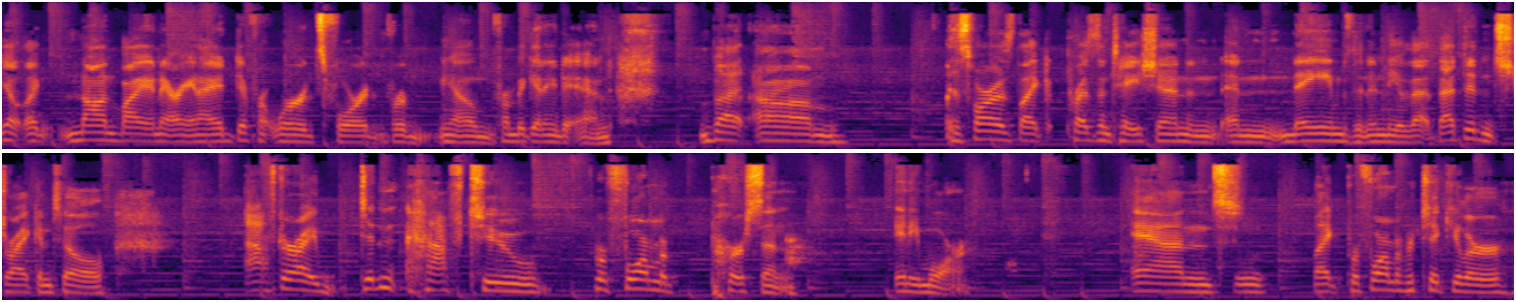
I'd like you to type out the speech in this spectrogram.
you know, like non-binary, and I had different words for it for you know from beginning to end. But um, as far as like presentation and, and names and any of that, that didn't strike until after I didn't have to perform a person anymore, and like perform a particular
